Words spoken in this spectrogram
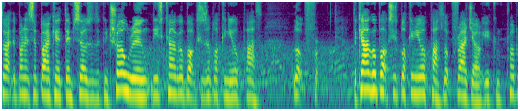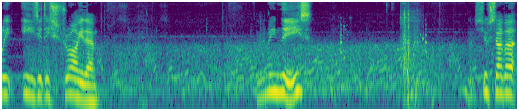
Like the bandits are barricaded themselves in the control room. These cargo boxes are blocking your path. Look, the cargo boxes blocking your path look fragile. You can probably easily destroy them. I mean these. Let's just have a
